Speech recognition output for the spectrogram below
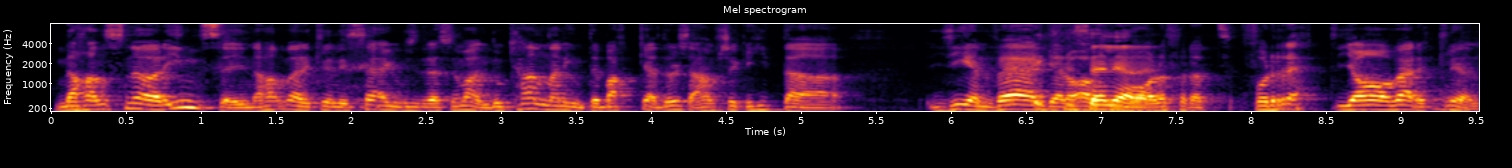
När han snör in sig, när han verkligen är säker på sitt resonemang, då kan han inte backa. Då är det så här, han försöker hitta genvägar och allting bara för att få rätt. Ja, verkligen.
